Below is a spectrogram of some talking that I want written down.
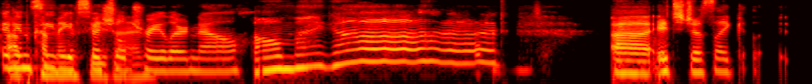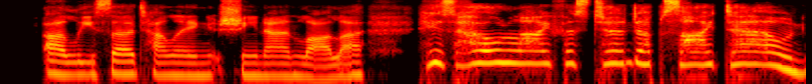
I didn't see upcoming the official season. trailer. No. Oh my god. Uh it's just like uh Lisa telling Scheana and Lala, his whole life has turned upside down.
